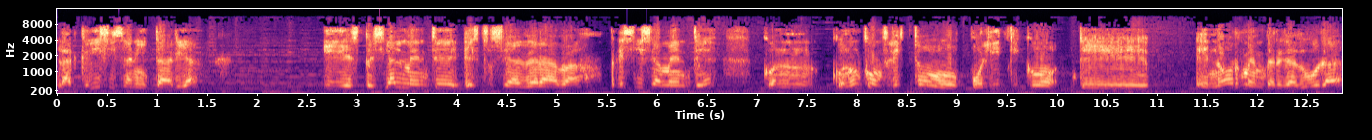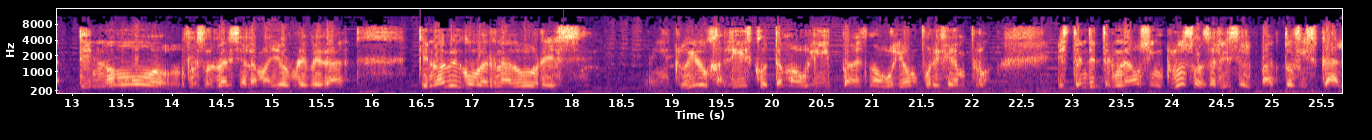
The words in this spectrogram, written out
la crisis sanitaria y especialmente esto se agrava precisamente con, con un conflicto político de enorme envergadura de no resolverse a la mayor brevedad que nueve gobernadores, incluido Jalisco, Tamaulipas, Nuevo León, por ejemplo, estén determinados incluso a salirse del pacto fiscal,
